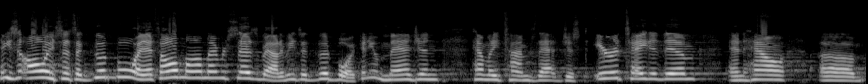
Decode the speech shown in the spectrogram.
He's always just a good boy. That's all mom ever says about him. He's a good boy. Can you imagine how many times that just irritated them and how um,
